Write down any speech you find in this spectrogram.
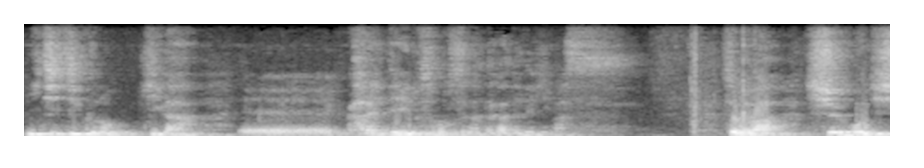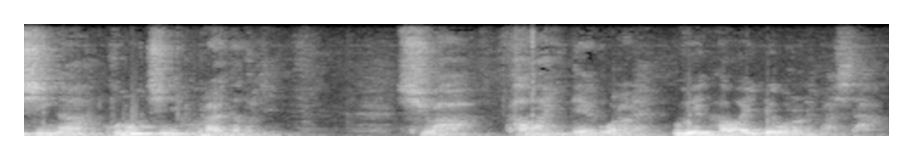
一軸の木が、えー、枯れているその姿が出てきます。それは主ご自身がこの地に来られた時主は乾いておられ上乾いておられました。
